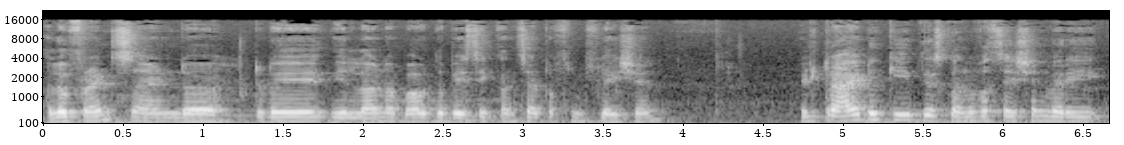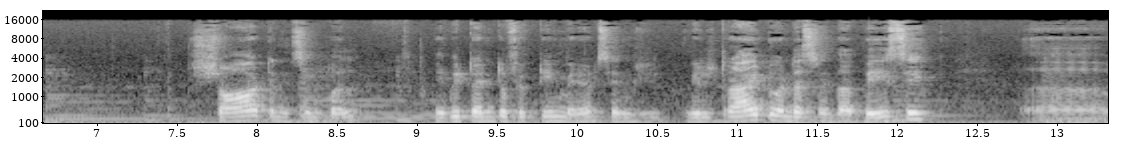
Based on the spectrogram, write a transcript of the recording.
Hello, friends, and uh, today we'll learn about the basic concept of inflation. We'll try to keep this conversation very short and simple, maybe 10 to 15 minutes, and we'll try to understand the basic uh,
